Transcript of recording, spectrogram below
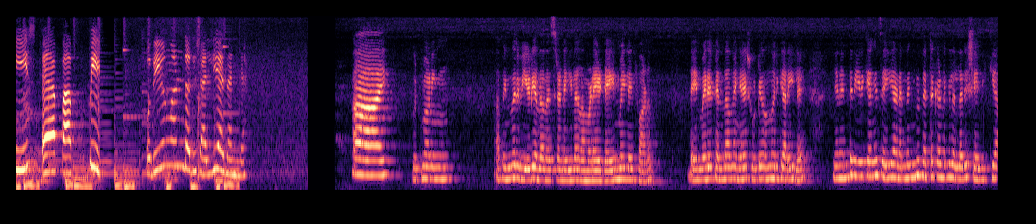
ഈസ് എ പപ്പി കൊതികം കൊണ്ടൊരു ശല്യം തന്നെ. ഹായ് ഗുഡ് മോർണിംഗ് അപ്പോൾ ഇന്നൊരു വീഡിയോ എന്താണെന്ന് വെച്ചിട്ടുണ്ടെങ്കിൽ നമ്മുടെ ഡേ ഇൻ മൈ ലൈഫാണ് ഡേ ഇൻ മൈ ലൈഫ് എന്താണെന്ന് എങ്ങനെ ഷൂട്ട് ചെയ്യണമെന്നും എനിക്കറിയില്ലേ ഞാൻ എന്റെ രീതിക്ക് അങ്ങ് ചെയ്യുകയാണ് എന്തെങ്കിലും തെറ്റൊക്കെ ഉണ്ടെങ്കിൽ എല്ലാവരും ക്ഷമിക്കുക.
